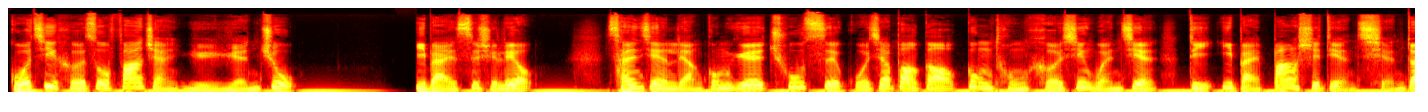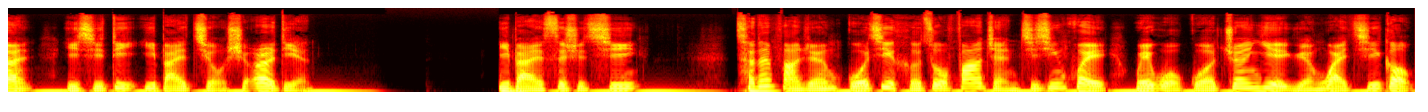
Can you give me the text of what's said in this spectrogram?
国际合作发展与援助一百四十六，参见两公约初次国家报告共同核心文件第一百八十点前段以及第一百九十二点。一百四十七，财团法人国际合作发展基金会为我国专业援外机构，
